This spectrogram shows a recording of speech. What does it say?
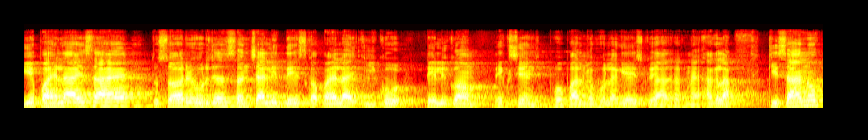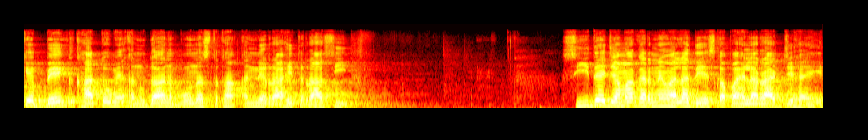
ये पहला ऐसा है तो सौर ऊर्जा से संचालित देश का पहला इको टेलीकॉम एक्सचेंज भोपाल में खोला गया इसको याद रखना है। अगला किसानों के बैंक खातों में अनुदान, बोनस तथा अन्य राहित राशि सीधे जमा करने वाला देश का पहला राज्य है ये,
